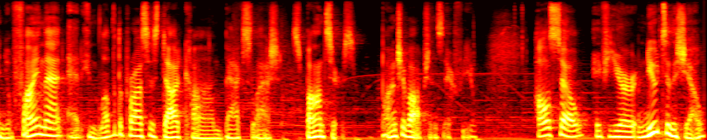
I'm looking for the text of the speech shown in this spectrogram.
And you'll find that at inlovewiththeprocess.com backslash sponsors. Bunch of options there for you. Also, if you're new to the show,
